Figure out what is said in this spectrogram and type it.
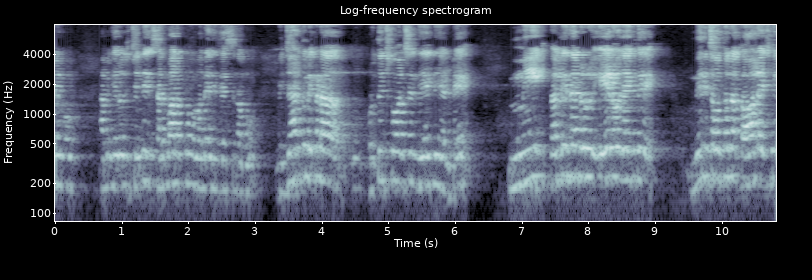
మేము ఆమెకి ఈరోజు చెంది సన్మానం అనేది చేస్తున్నాము. విద్యార్థులు ఇక్కడ గుర్తుంచుకోవాల్సింది ఏంటి అంటే మీ తల్లిదండ్రులు ఏ రోజైతే మీరు చదువుతున్న కాలేజ్కి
